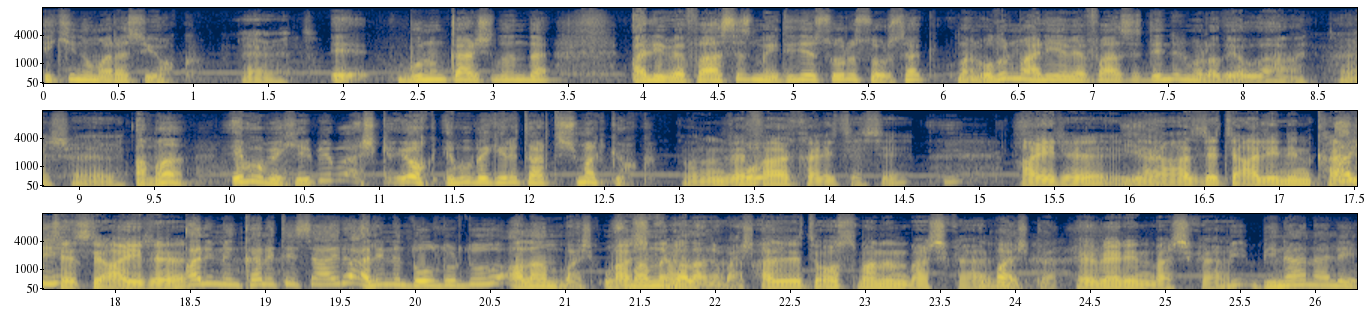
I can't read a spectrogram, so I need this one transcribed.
iki numarası yok. Evet. E, bunun karşılığında Ali vefasız mıydı diye soru sorsak ulan olur mu Ali'ye vefasız denir mi radıyallahu anh? Haşa evet. Ama Ebu Bekir bir başka. Yok Ebu Bekir'i tartışmak yok. Onun vefa kalitesi ayrı. Ya- Ya. Hazreti Ali'nin kalitesi ayrı. Ali'nin kalitesi ayrı, Ali'nin doldurduğu alan başka. Uzmanlık Başka. alanı başka. Hazreti Osman'ın başka. O başka. Ömer'in başka. Bi- Binaenaleyh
